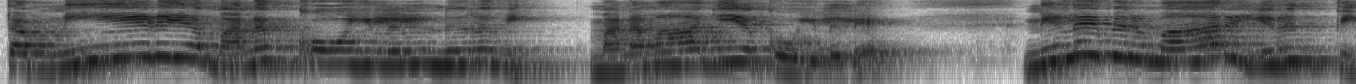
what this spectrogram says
தம் நீடிய மனக்கோயிலில் நிறுவி மனமாகிய கோயிலிலே நிலை பெறுமாறு இருத்தி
